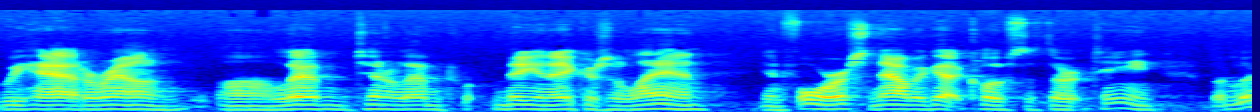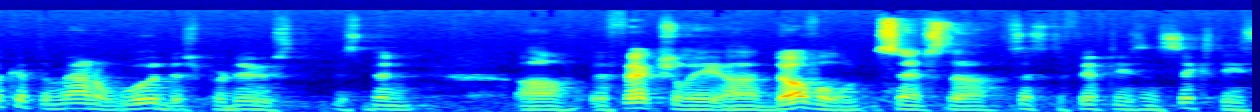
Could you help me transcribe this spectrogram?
we had around uh, 11, 10 or 11 million acres of land in forest. Now we got close to 13. But look at the amount of wood that's produced. It's been uh, effectually uh, doubled since the, since the 50s and 60s.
